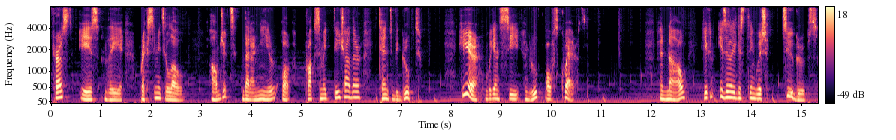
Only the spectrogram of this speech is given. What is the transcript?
First is the proximity law. Objects that are near or approximate to each other tend to be grouped. Here we can see a group of squares. And now you can easily distinguish two groups.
